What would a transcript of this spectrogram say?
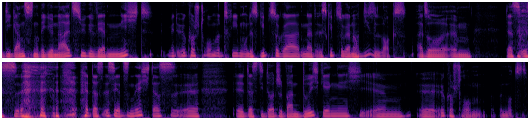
die ganzen Regionalzüge werden nicht mit Ökostrom betrieben und es gibt sogar, na, es gibt sogar noch Dieselloks. Also ähm, das ist, das ist jetzt nicht, dass, äh, äh, dass die Deutsche Bahn durchgängig ähm, Ökostrom benutzt.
